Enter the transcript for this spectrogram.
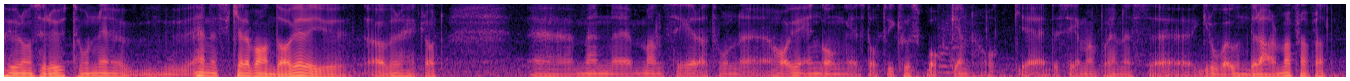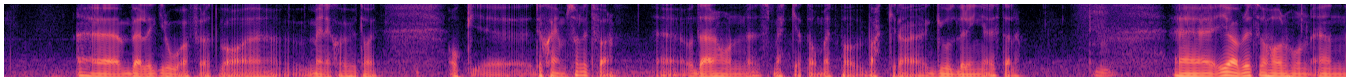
Hur hon ser ut, hon är, hennes karavandagar är ju över helt klart. Eh, Men eh, man ser att hon eh, har ju en gång stått vid kustbocken och det ser man på hennes grova underarmar framförallt. Väldigt grova för att vara människa överhuvudtaget. Och det skäms hon lite för. Och där har hon smäckat om ett par vackra guldringar istället. Eh, I övrigt så har hon en,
